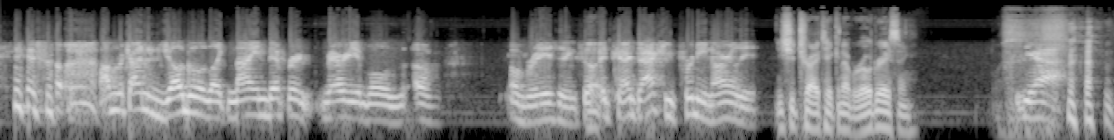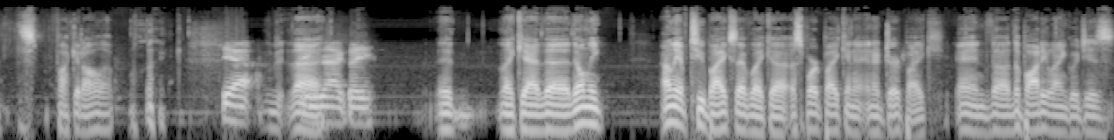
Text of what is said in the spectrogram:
so I'm trying to juggle like nine different variables of of racing. So it's it's actually pretty gnarly. you should try taking up road racing. Yeah, Just fuck it all up. yeah, The- exactly. it, like, yeah, the the only I only have two bikes. I have like a, a sport bike and a, and a dirt bike, and the the body language is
